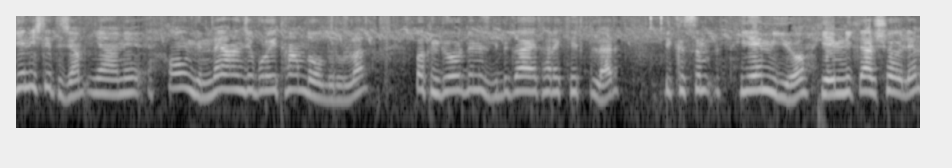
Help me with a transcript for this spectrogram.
genişleteceğim. Yani 10 günde anca burayı tam doldururlar. Bakın gördüğünüz gibi gayet hareketliler. Bir kısım yem yiyor. Yemlikler şöyle.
